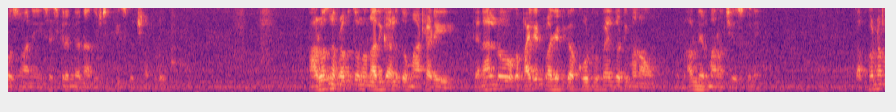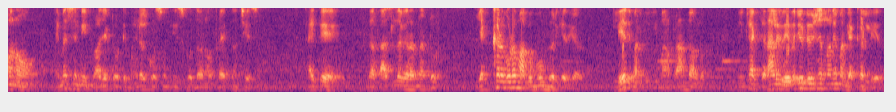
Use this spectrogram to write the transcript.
కోసం అని శశికరణ్ గారు నా దృష్టికి తీసుకొచ్చినప్పుడు ఆ రోజున ప్రభుత్వంలో ఉన్న అధికారులతో మాట్లాడి తెనాల్లో ఒక పైలట్ ప్రాజెక్ట్గా కోటి రూపాయలతోటి మనం భవన నిర్మాణం చేసుకుని తప్పకుండా మనం ఎంఎస్ఎంఈ ప్రాజెక్ట్ ఒకటి మహిళల కోసం తీసుకొద్దామని ఒక ప్రయత్నం చేశాం. అయితే ఇంకా తహసీల్దార్ గారు అన్నట్టు ఎక్కడ కూడా మాకు భూమి దొరికేది కాదు. లేదు మనకి ఈ మన ప్రాంతంలో. ఇన్ఫ్యాక్ట్ తెనాలి రెవెన్యూ డివిజన్లోనే మనకి ఎక్కడ లేదు.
